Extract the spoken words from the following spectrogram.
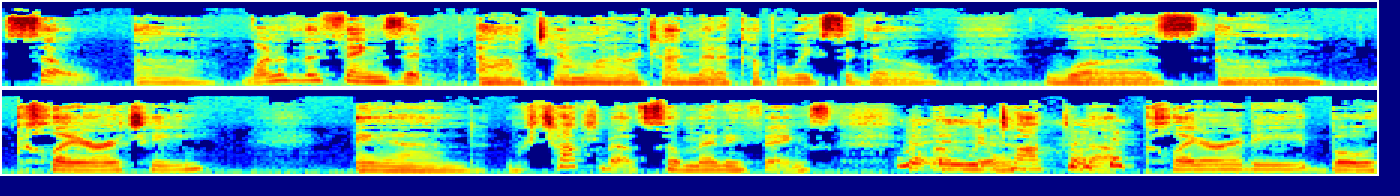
so uh, one of the things that uh, and I were talking about a couple weeks ago was um, clarity and we talked about so many things but we talked about clarity both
